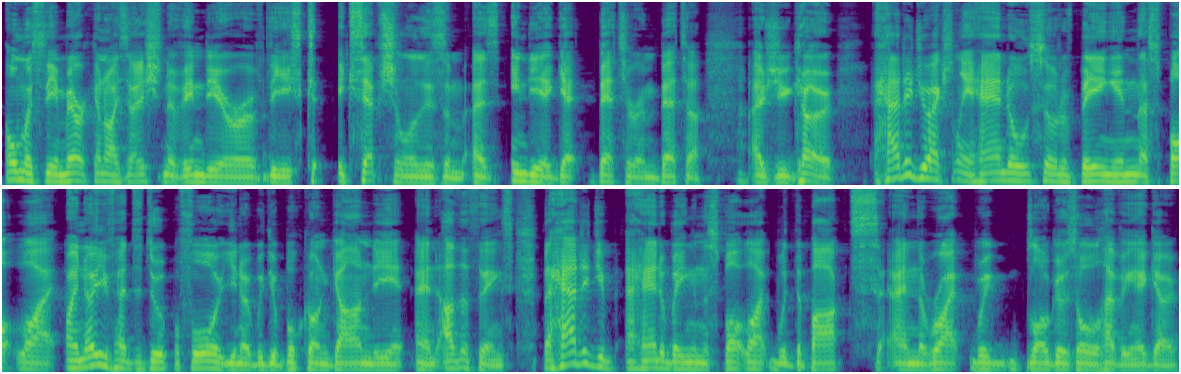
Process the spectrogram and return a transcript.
almost the Americanization of India or of the exceptionalism as India get better and better as you go. How did you actually handle sort of being in the spotlight? I know you've had to do it before, you know, with your book on Gandhi and other things, but how did you handle being in the spotlight with the Bhakts and the right wing bloggers all having a go?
